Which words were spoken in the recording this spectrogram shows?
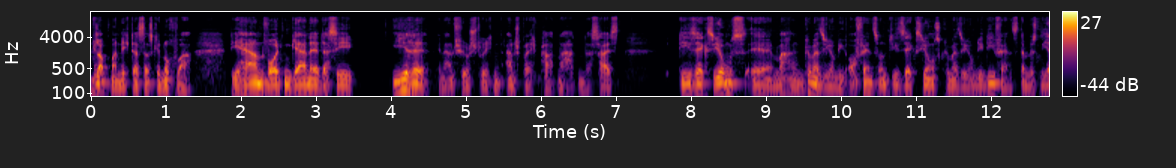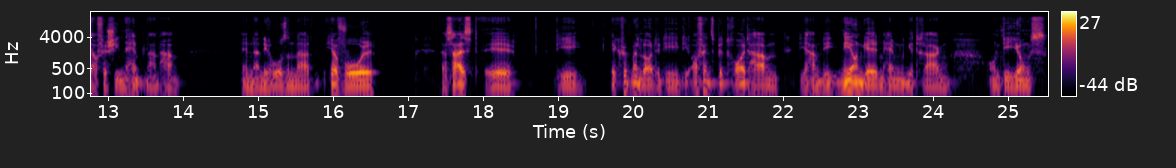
Glaubt man nicht, dass das genug war. Die Herren wollten gerne, dass sie ihre, in Anführungsstrichen, Ansprechpartner hatten. Das heißt, die sechs Jungs äh, machen, kümmern sich um die Offense und die sechs Jungs kümmern sich um die Defense. Da müssen die auch verschiedene Hemden anhaben. Hände an die Hosennaht, jawohl. Das heißt, äh, die Equipment-Leute, die die Offense betreut haben, die haben die neongelben Hemden getragen und die Jungs,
